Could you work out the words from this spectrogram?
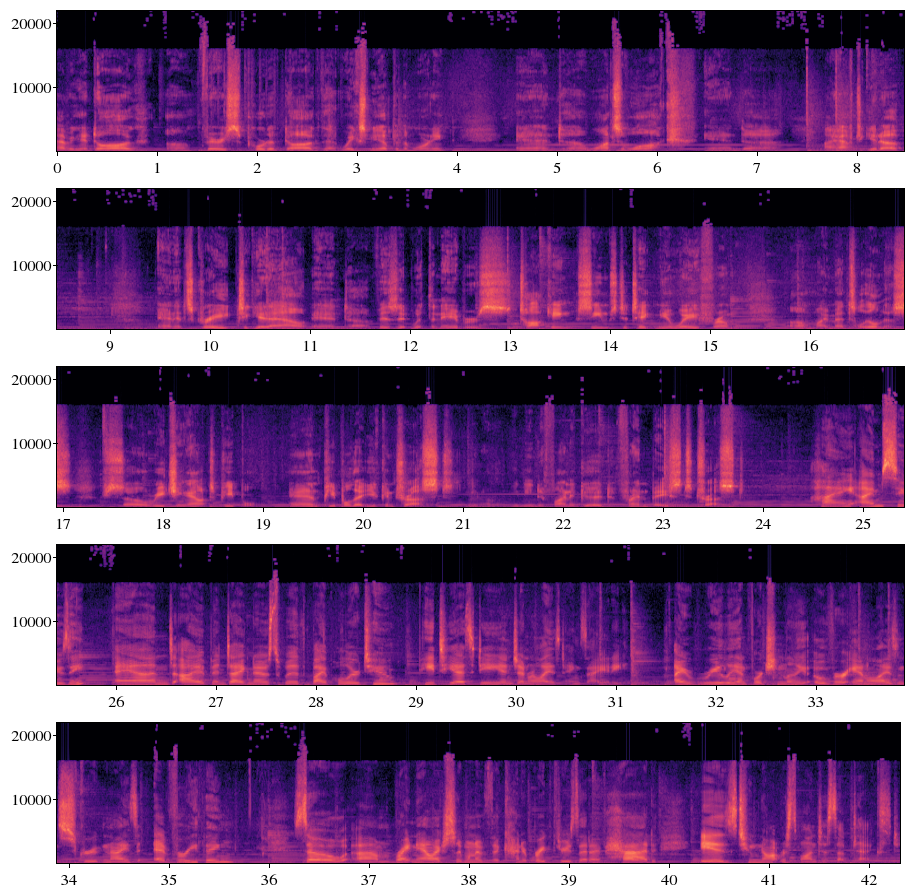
having a dog, um, very supportive dog that wakes me up in the morning and uh, wants a walk. And uh, I have to get up. And it's great to get out and uh, visit with the neighbors. Talking seems to take me away from um, my mental illness. So, reaching out to people and people that you can trust. You know, you need to find a good friend base to trust. Hi, I'm Susie, and I've been diagnosed with bipolar 2, PTSD, and generalized anxiety. I really, unfortunately, overanalyze and scrutinize everything. So, um, right now, actually, one of the kind of breakthroughs that I've had is to not respond to subtext.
